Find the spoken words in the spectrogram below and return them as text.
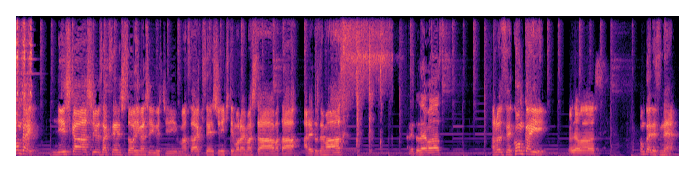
今回、西川修作選手と東口正明選手に来てもらいました。また、ありがとうございます。ありがとうございます。あのですね、今回、おはようございます。今回ですね、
